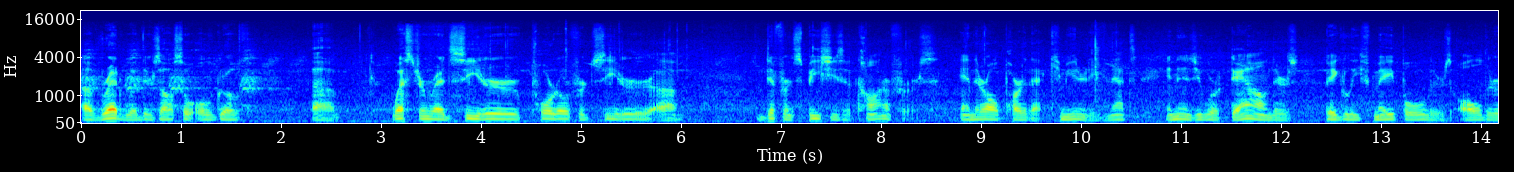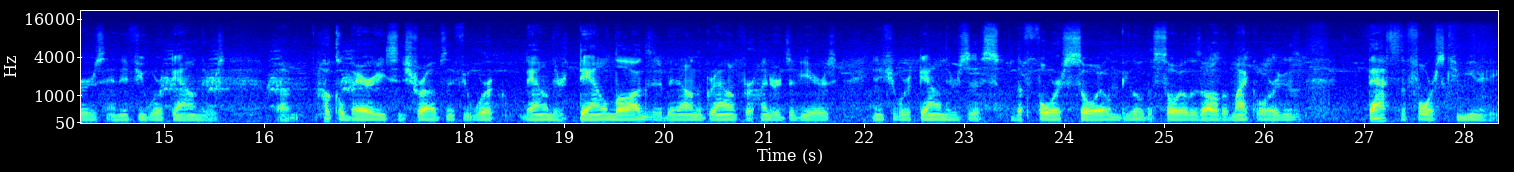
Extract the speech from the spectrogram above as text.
of redwood. There's also old growth uh, western red cedar, Port Orford cedar, uh, different species of conifers, and they're all part of that community. And that's and then as you work down, there's big leaf maple, there's alders, and if you work down, there's um, huckleberries and shrubs. And if you work down, there's down logs that have been on the ground for hundreds of years. And if you work down, there's this the forest soil, and below the soil is all the microorganisms. That's the forest community.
